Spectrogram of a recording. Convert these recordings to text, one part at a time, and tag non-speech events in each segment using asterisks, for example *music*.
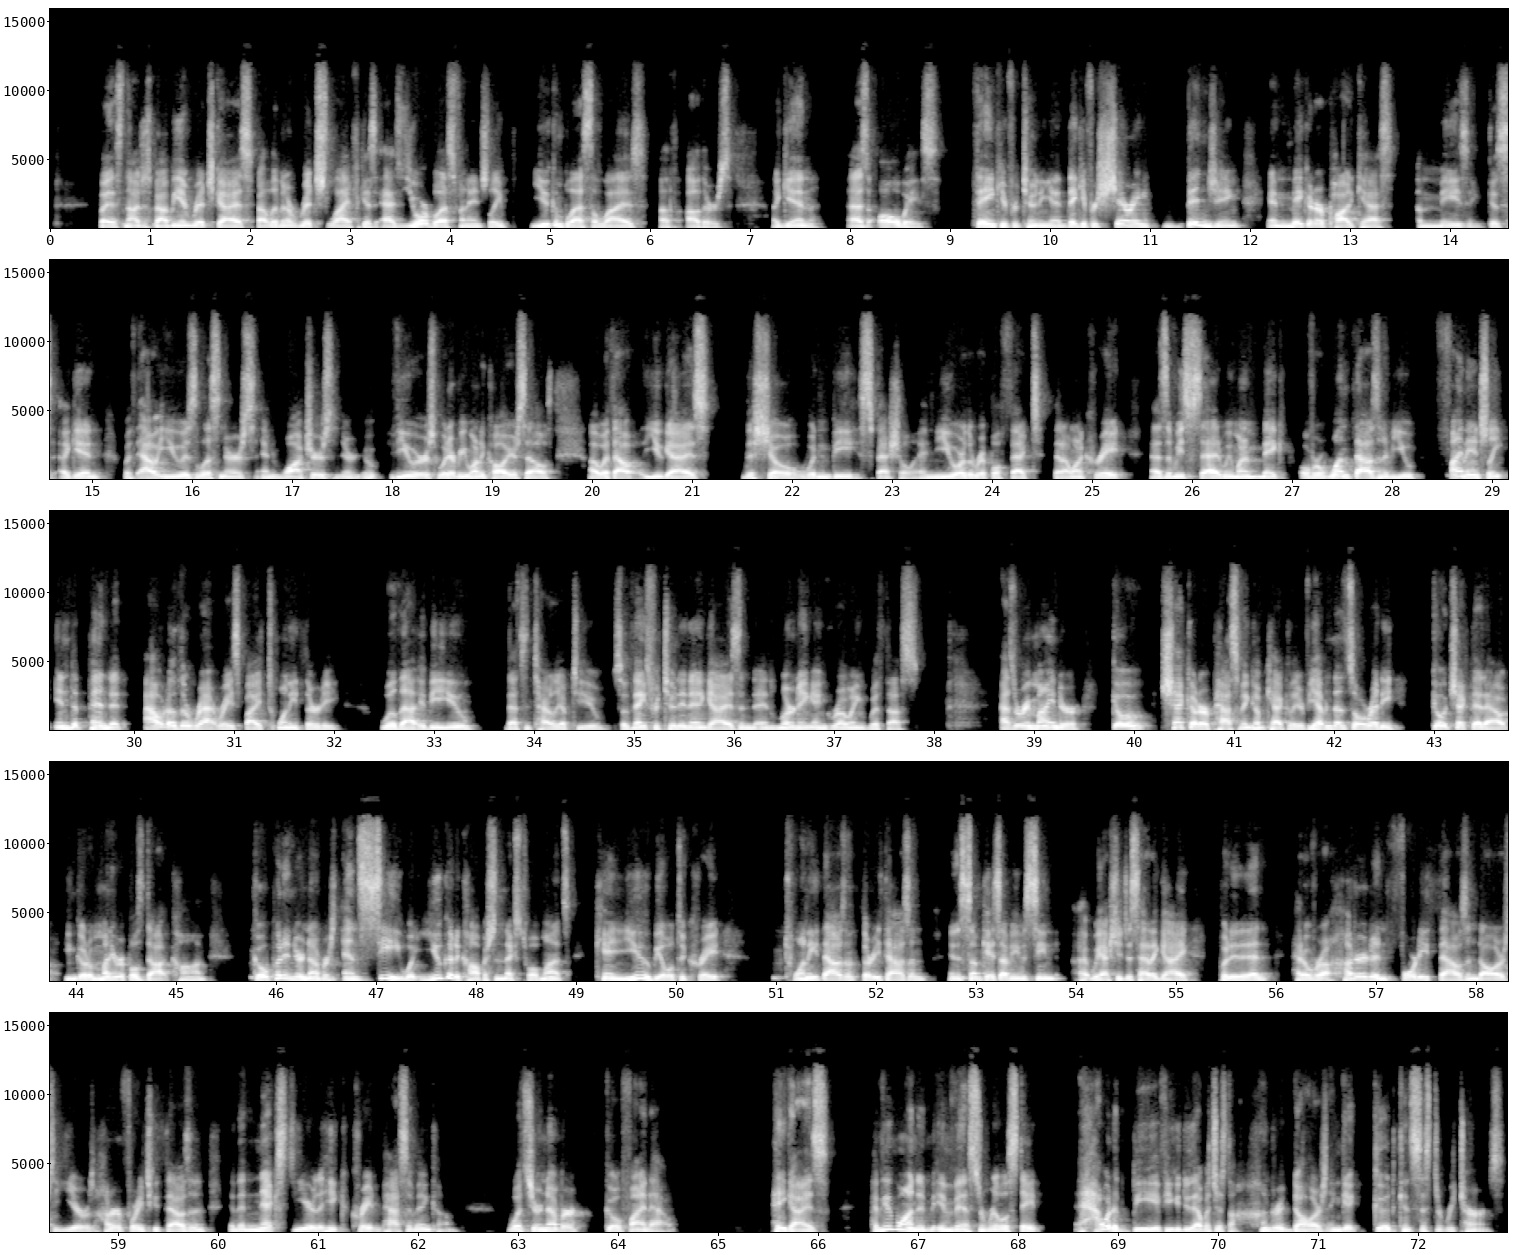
But it's not just about being rich, guys, about living a rich life because as you're blessed financially, you can bless the lives of others. Again, as always, thank you for tuning in. Thank you for sharing, binging, and making our podcast amazing. Because again, without you as listeners and watchers and viewers, whatever you want to call yourselves, uh, without you guys, the show wouldn't be special. And you are the ripple effect that I want to create. As we said, we want to make over 1,000 of you financially independent out of the rat race by 2030. Will that be you? That's entirely up to you. So thanks for tuning in, guys, and, and learning and growing with us. As a reminder, go check out our passive income calculator. If you haven't done so already, go check that out. You can go to moneyripples.com, go put in your numbers and see what you could accomplish in the next 12 months. Can you be able to create 20,000, 30,000? And in some cases, I've even seen, uh, we actually just had a guy put it in had over $140,000 a year. It was 142,000 in the next year that he could create in passive income. What's your number? Go find out. Hey guys, have you wanted to invest in real estate? How would it be if you could do that with just $100 and get good, consistent returns?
